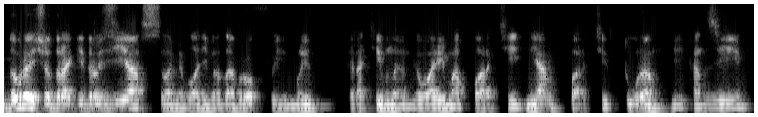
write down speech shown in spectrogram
Добрый вечер, дорогие друзья. С вами Владимир Добров, и мы оперативно говорим о партии дня, партии тура. И Канзеи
